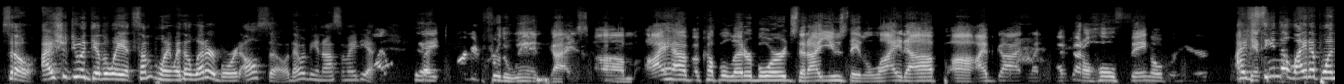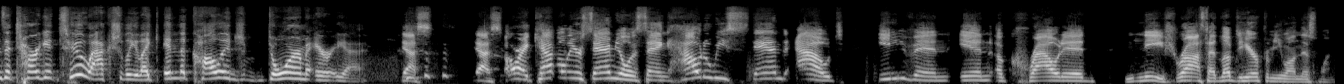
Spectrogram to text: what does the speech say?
So I should do a giveaway at some point with a letterboard also. That would be an awesome idea. Say target for the win, guys. Um, I have a couple letterboards that I use. They light up. Uh, I've got like I've got a whole thing over here. I've seen the light up ones at Target too, actually, like in the college dorm area. Yes, yes. All right. Cavalier Samuel is saying, how do we stand out even in a crowded niche? Ross, I'd love to hear from you on this one.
